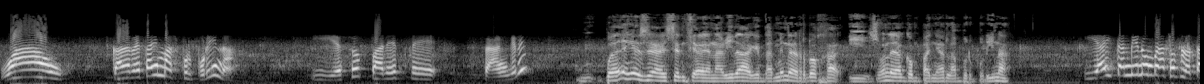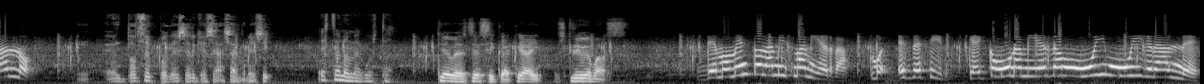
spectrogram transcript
¡Wow! Cada vez hay más purpurina. ¿Y eso parece sangre? Puede que sea esencia de Navidad, que también es roja y suele acompañar la purpurina. Y hay también un brazo flotando. Entonces puede ser que sea sangre, sí. Esto no me gusta. ¿Qué ves, Jessica? ¿Qué hay? Escribe más. De momento la misma mierda. Es decir, que hay como una mierda muy, muy grande.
